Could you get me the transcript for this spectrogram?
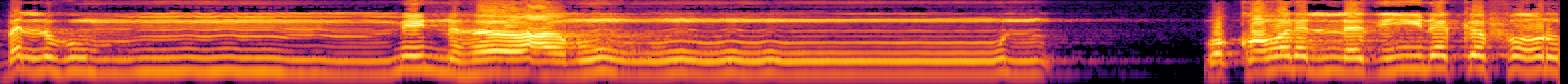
بل هم منها عمون. وقال الذين كفروا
